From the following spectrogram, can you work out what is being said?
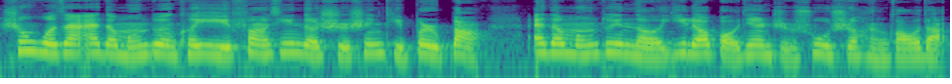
生活在埃德蒙顿可以放心的是，身体倍儿棒。埃德蒙顿的医疗保健指数是很高的，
